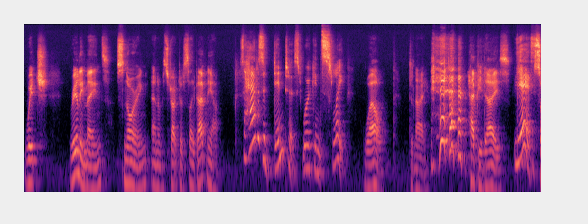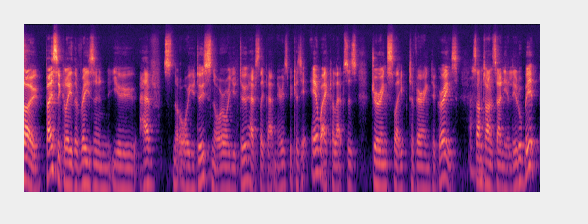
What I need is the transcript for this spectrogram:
which really means snoring and obstructive sleep apnea. So, how does a dentist work in sleep? Well, Danae, happy days. Yes. So, basically, the reason you have snore, or you do snore, or you do have sleep apnea is because your airway collapses during sleep to varying degrees. Uh-huh. Sometimes only a little bit,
